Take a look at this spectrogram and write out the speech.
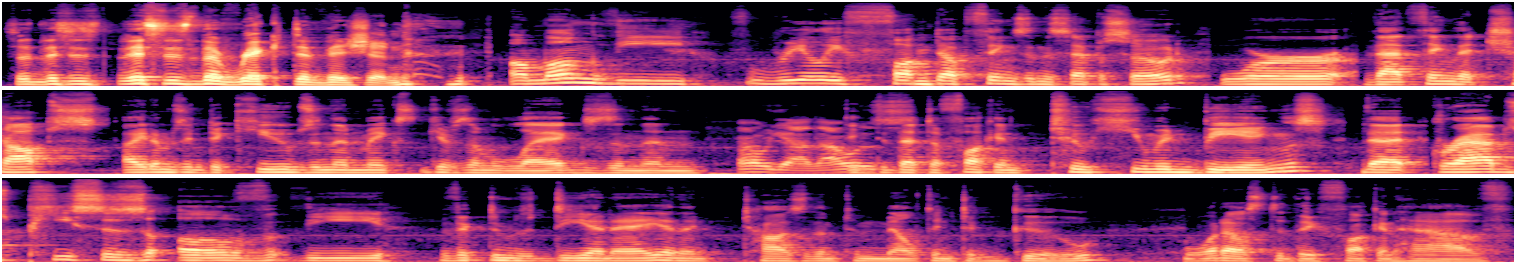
so this is this is the Rick division. Among the really fucked up things in this episode were that thing that chops items into cubes and then makes gives them legs and then oh yeah, that They was did that to fucking two human beings that grabs pieces of the victim's DNA and then causes them to melt into goo. What else did they fucking have?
